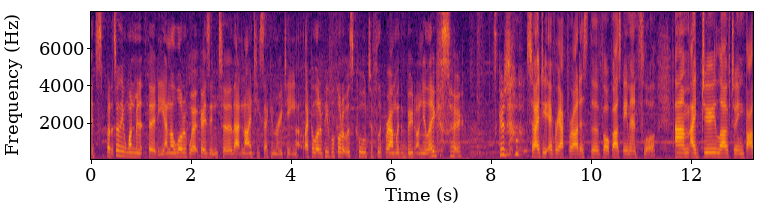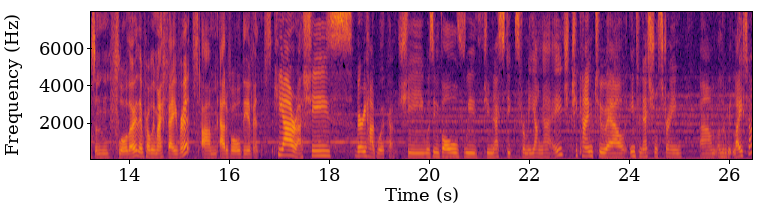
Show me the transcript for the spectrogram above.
it's, but it's only 1 minute 30 and a lot of work goes into that 90 second routine. Like a lot of people thought it was cool to flip around with a boot on your leg, so it's good. so I do every apparatus, the vault, bars, beam and floor. Um, I do love doing bars and floor though, they're probably my favourites um, out of all the events. Kiara, she's a very hard worker. She was involved with gymnastics from a young age. She came to our international stream um, a little bit later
